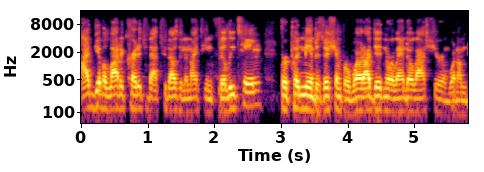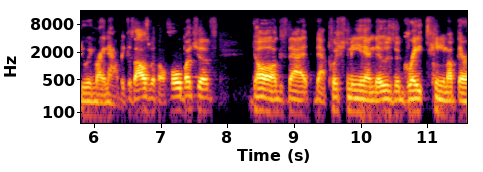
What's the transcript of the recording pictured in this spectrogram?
I'd give a lot of credit to that 2019 Philly team for putting me in position for what I did in Orlando last year and what I'm doing right now because I was with a whole bunch of dogs that that pushed me and it was a great team up there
